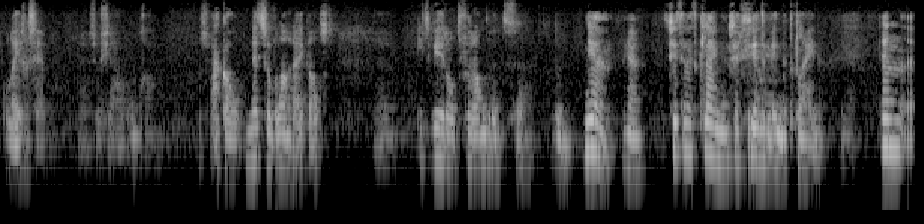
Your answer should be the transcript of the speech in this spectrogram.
Collega's hebben, eh, sociale omgang. Dat is vaak al net zo belangrijk als eh, iets wereldveranderends eh, doen. Ja, Ja, het zit in het kleine, zeg je. zit dan hem in het kleine. Ja. En eh,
